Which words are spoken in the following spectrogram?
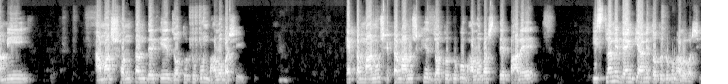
আমি আমার সন্তানদেরকে যতটুকুন ভালোবাসি, একটা মানুষ একটা মানুষকে যতটুকু ভালোবাসতে পারে, ইসলামী ব্যাংকে আমি ততটুকু ভালোবাসি।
